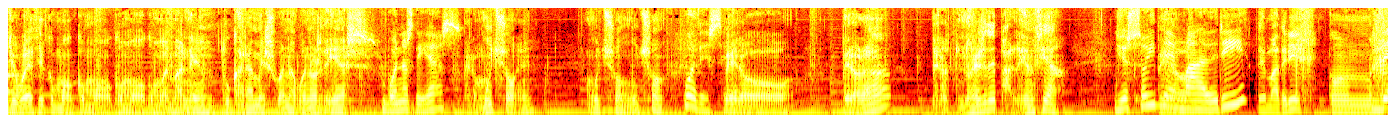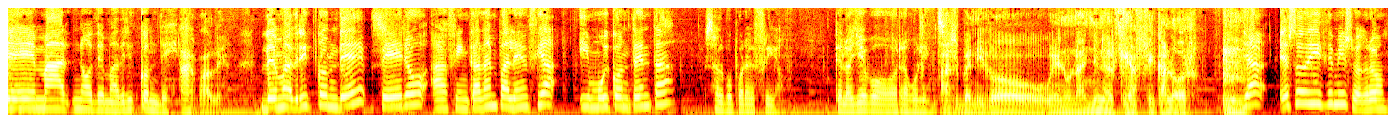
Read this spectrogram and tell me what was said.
Yo voy a decir como, como, como, como el Manel, tu cara me suena, buenos días. Buenos días. Pero mucho, ¿eh? Mucho, mucho. Puede ser. Pero, pero ahora, pero no eres de Palencia. Yo soy de Madrid. De Madrid con... De Ma- no, de Madrid con D. Ah, vale. De Madrid con D, pero afincada en Palencia y muy contenta, salvo por el frío, que lo llevo regulín. Has venido en un año en el que hace calor. Ya, eso dice mi suegro.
